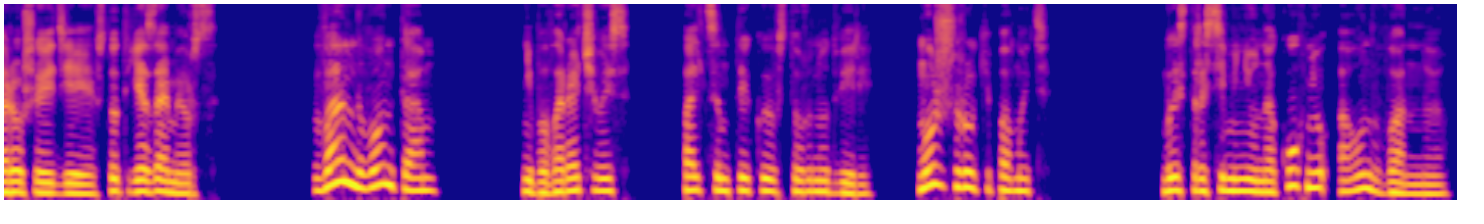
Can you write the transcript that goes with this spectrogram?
Хорошая идея, что-то я замерз. Ванна вон там. Не поворачиваясь, пальцем тыкаю в сторону двери. Можешь руки помыть? Быстро семеню на кухню, а он в ванную.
